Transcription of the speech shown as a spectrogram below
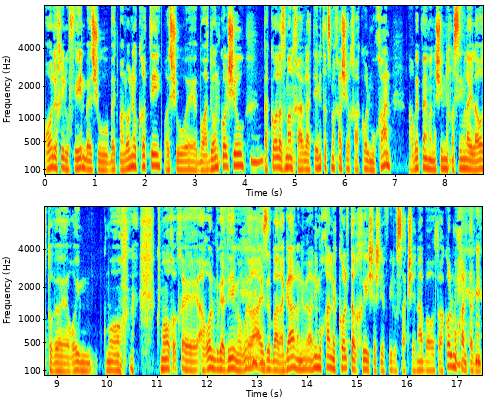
או לחילופין באיזשהו בית מלון יוקרתי, או איזשהו מועדון כלשהו, mm-hmm. אתה כל הזמן חייב להתאים את עצמך, שיהיה לך הכל מוכן. הרבה פעמים אנשים נכנסים אליי לאוטו ורואים כמו, כמו אה, ארון בגדים, אומרים, אה, איזה בלאגן, אני אומר, אני מוכן לכל תרחיש, יש לי אפילו שק שינה באוטו, הכל מוכן תמיד.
